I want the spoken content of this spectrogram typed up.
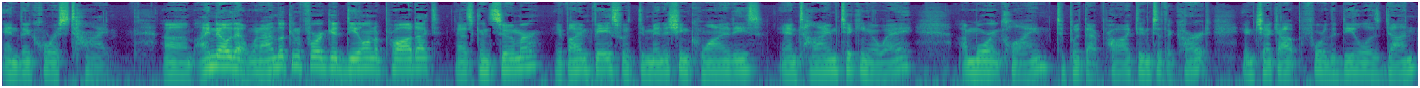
and then, of course, time. Um, I know that when I'm looking for a good deal on a product as a consumer, if I'm faced with diminishing quantities and time ticking away, I'm more inclined to put that product into the cart and check out before the deal is done.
